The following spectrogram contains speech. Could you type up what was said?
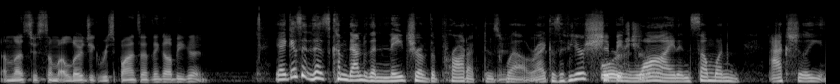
unless there's some allergic response, I think I'll be good. Yeah, I guess it does come down to the nature of the product as well, right? Because if you're shipping sure. wine and someone actually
